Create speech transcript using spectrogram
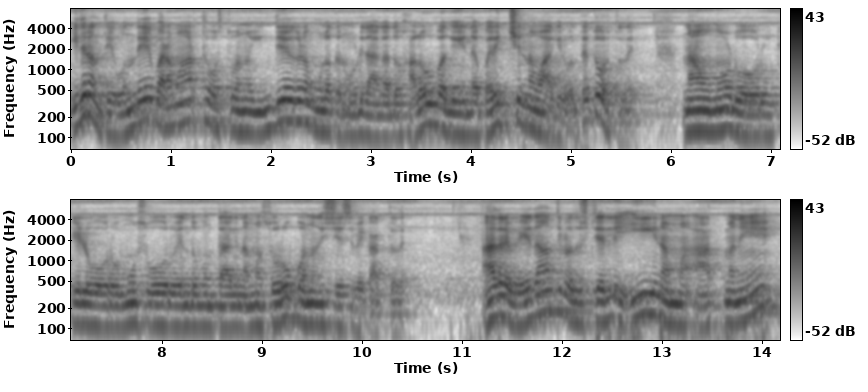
ಇದರಂತೆ ಒಂದೇ ಪರಮಾರ್ಥ ವಸ್ತುವನ್ನು ಇಂದ್ರಿಯಗಳ ಮೂಲಕ ನೋಡಿದಾಗ ಅದು ಹಲವು ಬಗೆಯಿಂದ ಪರಿಚ್ಛಿನ್ನವಾಗಿರುವಂತೆ ತೋರ್ತದೆ ನಾವು ನೋಡುವವರು, ಕೇಳುವವರು, ಮೂಸುವವರು ಎಂದು ಮುಂತಾಗಿ ನಮ್ಮ ಸ್ವರೂಪವನ್ನು ನಿಶ್ಚಯಿಸಬೇಕಾಗ್ತದೆ. ಆದರೆ ವೇದಾಂತಿಗಳ ದೃಷ್ಟಿಯಲ್ಲಿ ಈ ನಮ್ಮ ಆತ್ಮನೇ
